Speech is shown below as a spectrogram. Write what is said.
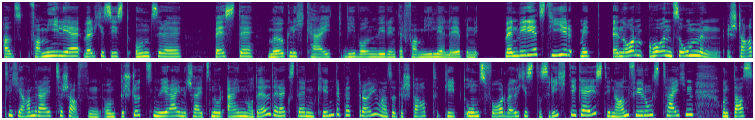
als Familie, welches ist unsere beste Möglichkeit, wie wollen wir in der Familie leben. Wenn wir jetzt hier mit enorm hohen Summen staatliche Anreize schaffen, unterstützen wir einerseits nur ein Modell der externen Kinderbetreuung, also der Staat gibt uns vor, welches das Richtige ist, in Anführungszeichen, und das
